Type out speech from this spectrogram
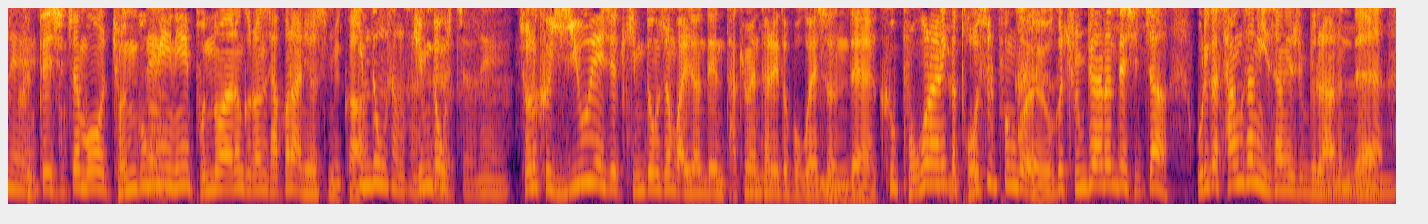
네. 그때 진짜 뭐전 국민이 분노하는 그런 사건 아니었습니까? 김동성 김동 선수였죠. 네. 저는 그 이후에 이제 김동성 관련된 다큐멘터리도 보고 했었는데 음. 그 보고 나니까 더 슬픈 거예요. 그 준비하는데 진짜 우리가 상상 이상의 준비를 하는데 음.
